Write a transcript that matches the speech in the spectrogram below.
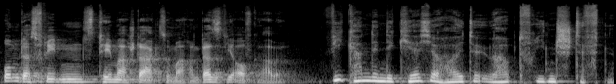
um das Friedensthema stark zu machen. Das ist die Aufgabe. Wie kann denn die Kirche heute überhaupt Frieden stiften?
